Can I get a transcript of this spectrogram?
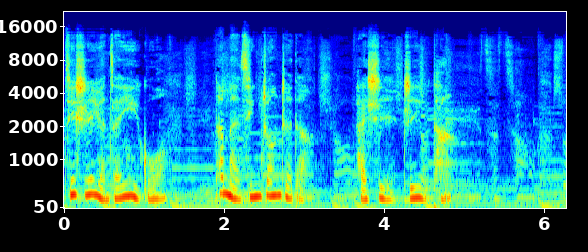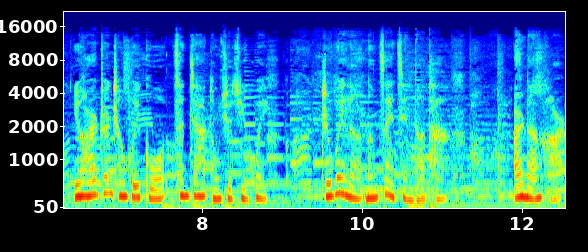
即使远在异国，她满心装着的还是只有他。女孩专程回国参加同学聚会，只为了能再见到他，而男孩。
